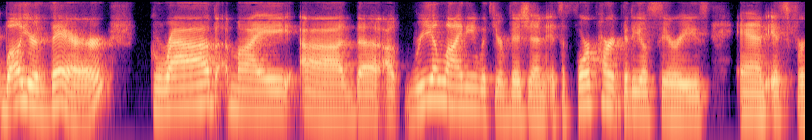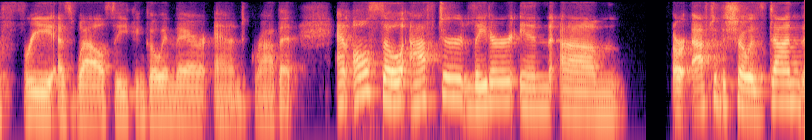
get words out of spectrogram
while you're there, grab my uh, the uh, realigning with your vision. It's a four part video series and it's for free as well. So you can go in there and grab it. And also after later in um, or after the show is done,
